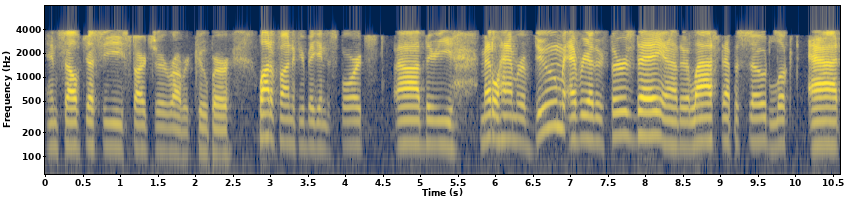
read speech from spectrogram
himself, Jesse Starcher, Robert Cooper. A lot of fun if you're big into sports. Uh, the Metal Hammer of Doom every other Thursday. Uh, their last episode looked at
